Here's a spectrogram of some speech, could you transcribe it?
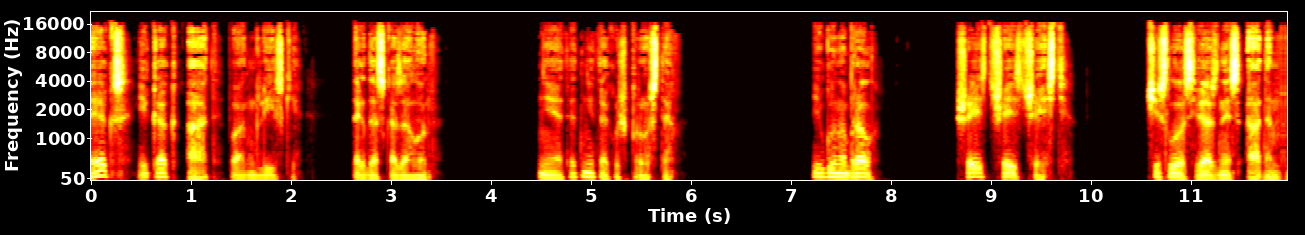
«X» и как «ад» по-английски. Тогда сказал он. Нет, это не так уж просто. Юго набрал 666. Число, связанное с адом.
